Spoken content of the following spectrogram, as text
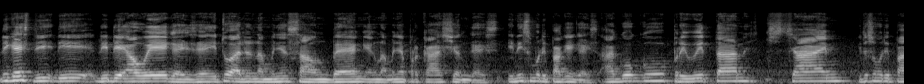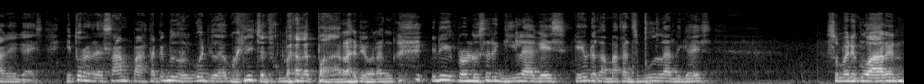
Nih guys di di di DAW guys ya itu ada namanya sound bank yang namanya percussion guys. Ini semua dipakai guys. Agogo, Priwitan, chime itu semua dipakai guys. Itu rada sampah tapi menurut gue di lagu ini cocok banget parah nih orang. Ini produsernya gila guys. Kayaknya udah gak makan sebulan nih guys. Semua dikeluarin.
